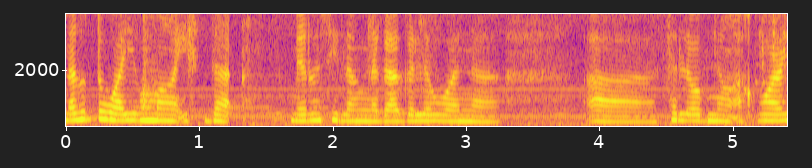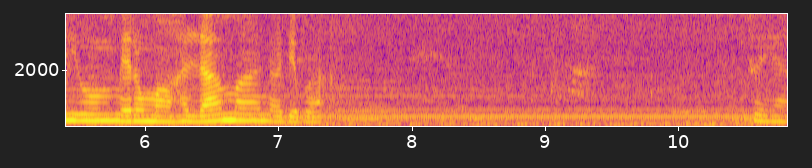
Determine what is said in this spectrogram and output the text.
natutuwa yung mga isda. Meron silang nagagalawan na ah, sa loob ng aquarium, merong mga halaman, o ba? So yan.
